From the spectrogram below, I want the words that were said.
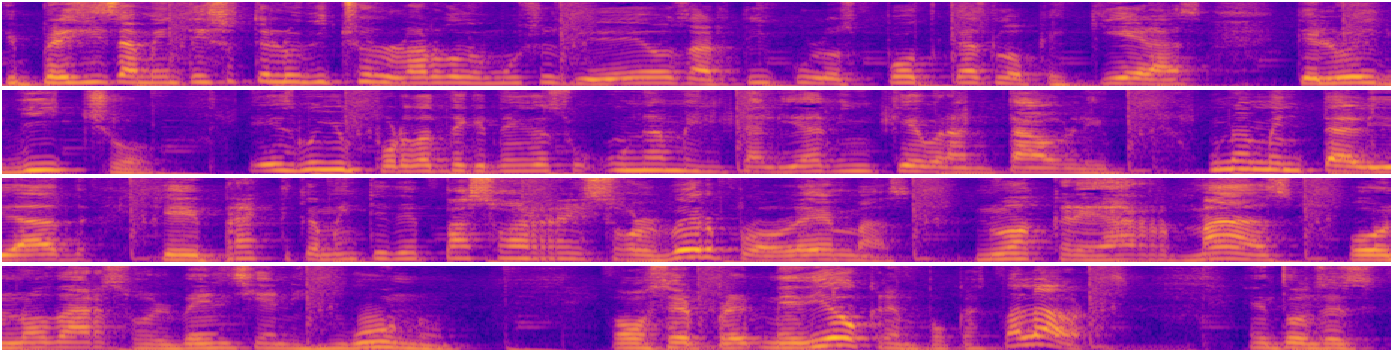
Y precisamente eso te lo he dicho a lo largo de muchos videos, artículos, podcasts, lo que quieras. Te lo he dicho es muy importante que tengas una mentalidad inquebrantable, una mentalidad que prácticamente dé paso a resolver problemas, no a crear más o no dar solvencia a ninguno, o ser mediocre en pocas palabras. Entonces,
